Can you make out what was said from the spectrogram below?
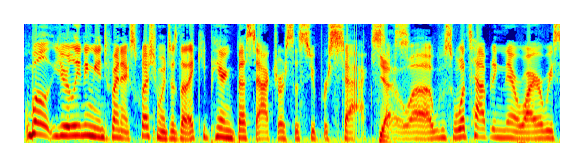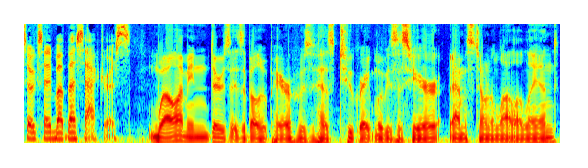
Well, you're leading me into my next question, which is that I keep hearing Best Actress is super stacked. Yes. So, uh, so what's happening there? Why are we so excited about Best Actress? Well, I mean, there's Isabelle Huppert, who has two great movies this year: Emma Stone and La La Land.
